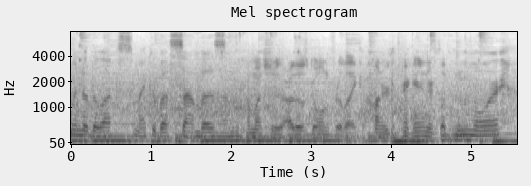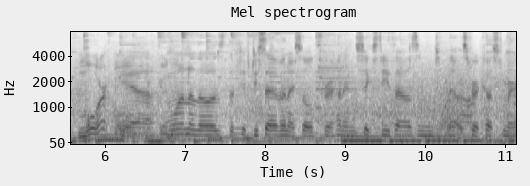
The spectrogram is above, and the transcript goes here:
window deluxe microbus sambas, How much are those going for? Like 100 grand or something? more. More? Oh, Yeah, one of those, the 57, I sold for 160,000. That was for a customer.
